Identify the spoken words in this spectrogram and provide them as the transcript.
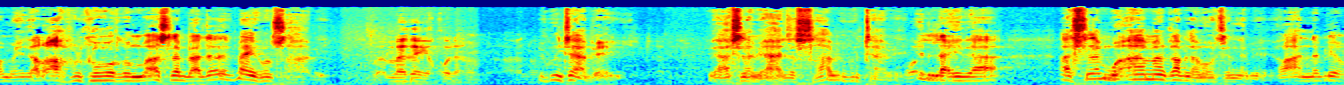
أما إذا رآه في الكفر ثم أسلم بعد ذلك ما يكون صحابي. ماذا يقول عنه؟ يكون تابعي. إذا أسلم بعهد الصحابة يكون تابعي. إلا إذا أسلم وآمن قبل موت النبي رأى النبي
